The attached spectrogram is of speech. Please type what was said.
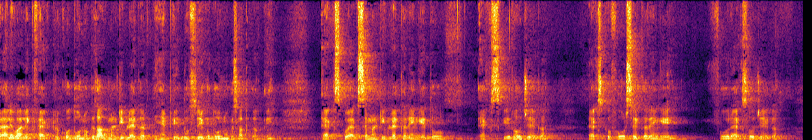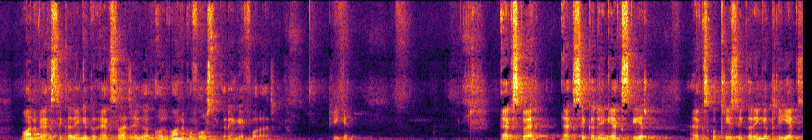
पहले वाले एक फैक्टर को दोनों के साथ मल्टीप्लाई करते हैं, फिर दूसरे को दोनों के साथ करते हैं। एक्स को एक्स से मल्टीप्लाई करेंगे तो एक्स स्केयर हो जाएगा। एक्स को फोर से करेंगे फोर एक्स हो जाएगा। वन को एक्स से करेंगे तो एक्स आ जाएगा और वन को फोर से करेंगे फोर आ जाएगा। ठीक है? एक्स को एक्स से करेंगे एक्स स्केयर एक्स को थ्री से करेंगे थ्री एक्स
